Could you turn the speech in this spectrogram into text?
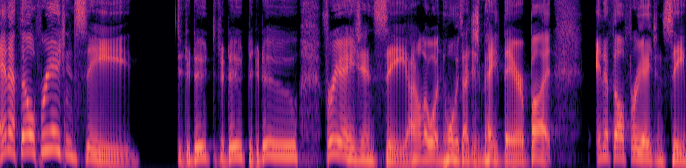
NFL free agency free agency. I don't know what noise I just made there, but NFL free agency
